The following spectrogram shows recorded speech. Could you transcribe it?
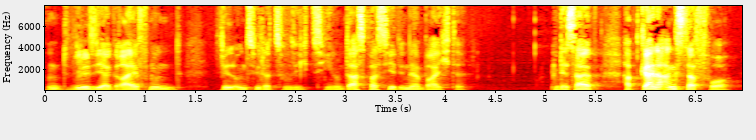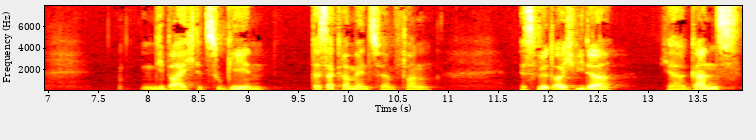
und will sie ergreifen und will uns wieder zu sich ziehen. Und das passiert in der Beichte. Und deshalb habt keine Angst davor, in die Beichte zu gehen, das Sakrament zu empfangen. Es wird euch wieder ja ganz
